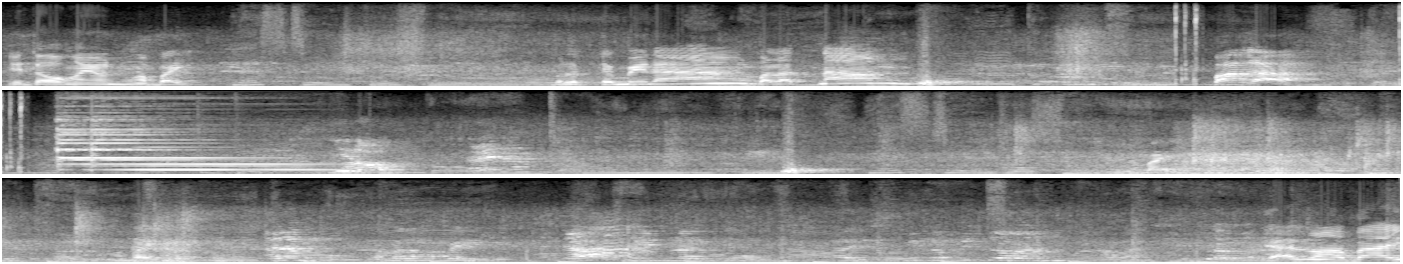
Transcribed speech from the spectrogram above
Dito ako ngayon mga bay. Balat kami ng, balat ng baka. You know? Mga bay. Mga bay. Alam mo, naman ako doon. Yan mga bay.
